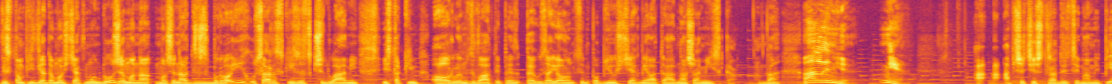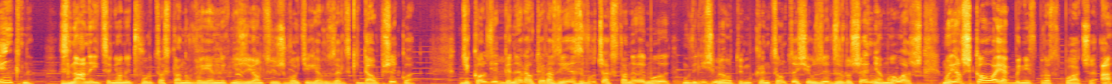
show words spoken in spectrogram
wystąpi w wiadomościach w mundurze, mo- może nawet w zbroi husarskiej ze skrzydłami i z takim orłem z waty pe- pełzającym po biuście, jak miała ta nasza miska, prawda? Ale nie, nie. A, a, a przecież tradycje mamy piękne. Znany i ceniony twórca stanów wojennych, nieżyjący już Wojciech Jaruzelski, dał przykład. Gdziekolwiek generał teraz jest, w oczach stanęły mu, mówiliśmy o tym, kręcące się łzy wzruszenia, moja, moja szkoła jakby nie wprost płacze, a,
